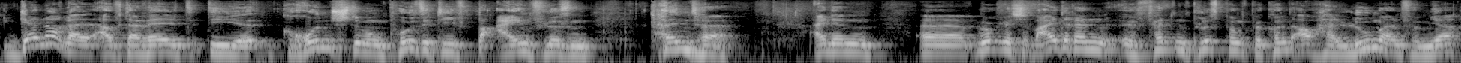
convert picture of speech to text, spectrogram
generell auf der Welt die Grundstimmung positiv beeinflussen könnte. Einen äh, wirklich weiteren äh, fetten Pluspunkt bekommt auch Herr Luhmann von mir,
